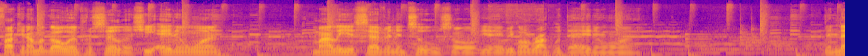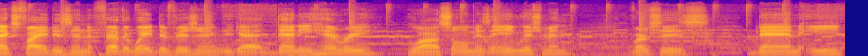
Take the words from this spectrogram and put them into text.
Fuck it, I'm gonna go with Priscilla. She eight and one. Molly is seven and two. So yeah, we're gonna rock with the eight and one. The next fight is in the featherweight division. We got Danny Henry, who I assume is an Englishman, versus Dan Eag.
